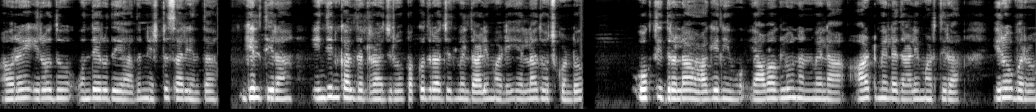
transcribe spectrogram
ಅವರೇ ಇರೋದು ಒಂದೇ ಹೃದಯ. ಅದನ್ನ ಎಷ್ಟು ಸಾರಿ ಅಂತ ಗೆಲ್ತೀರಾ? ಹಿಂದಿನ ಕಾಲದಲ್ಲಿ ರಾಜರು, ಪಕ್ಕದ ರಾಜ್ಯದ ಮೇಲೆ ದಾಳಿ ಮಾಡಿ ಎಲ್ಲಾ ದೋಚ್ಕೊಂಡು ಹೋಗ್ತಿದ್ರಲ್ಲ, ಹಾಗೆ ನೀವು. ಯಾವಾಗ್ಲೂ ನನ್ನ ಮೇಲೆ ಆರ್ಟ್ ಮೇಲೆ ದಾಳಿ ಮಾಡ್ತೀರಾ? ಇರೋ ಬರೋ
